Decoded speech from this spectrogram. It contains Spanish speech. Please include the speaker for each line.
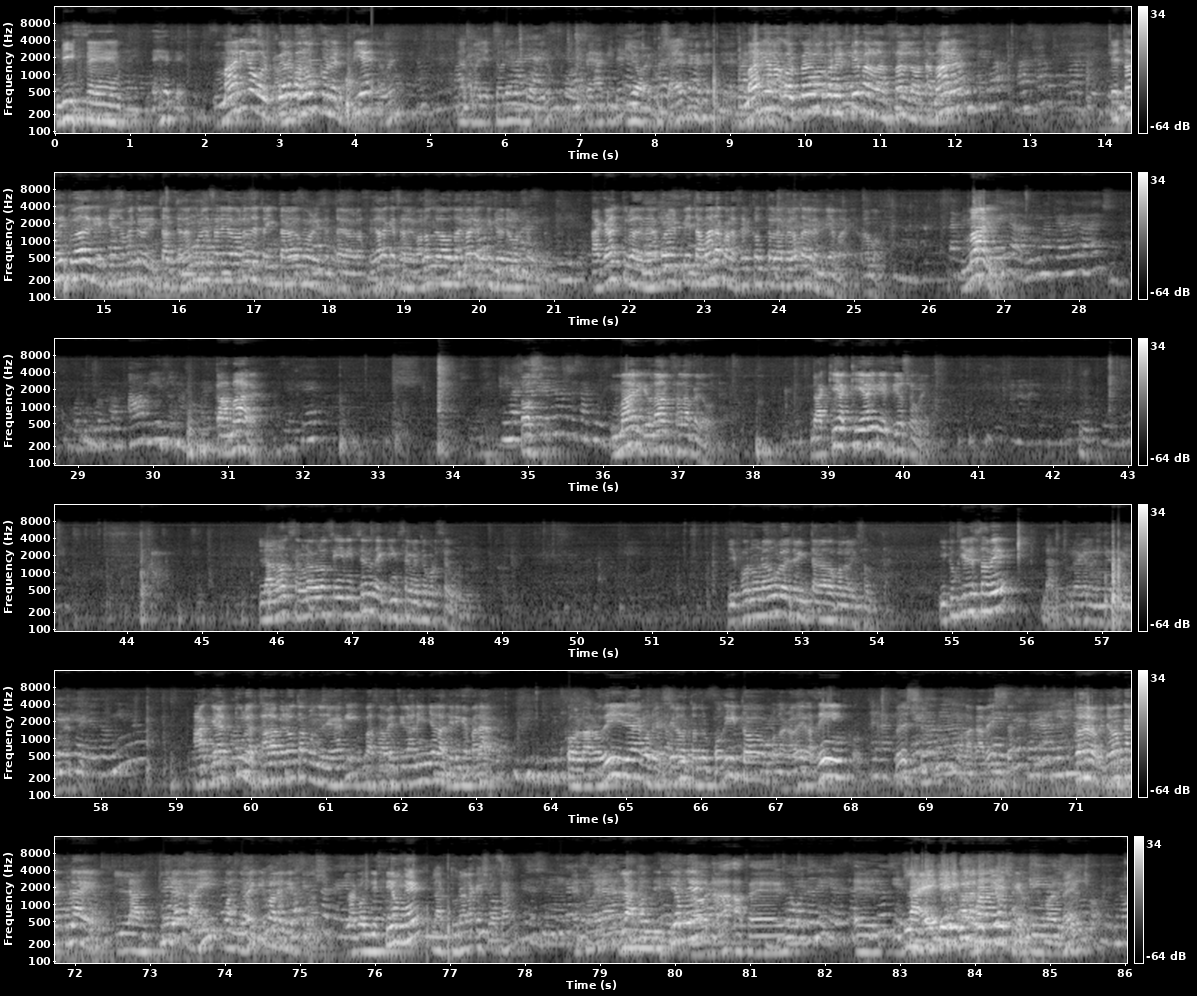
Speaker 1: Dice. Mario golpeó el balón con el pie.
Speaker 2: La trayectoria del móvil.
Speaker 1: Mario lo golpeó el balón con el pie para lanzarlo a Tamara, que está situada a 18 metros de distancia. El ángulo de salida del balón es de 30 grados sobre horizontal. La velocidad a la que sale el balón de la bota de Mario es 15 metros por segundo. ¿A qué altura deberá poner el pie Tamara para hacer control de la pelota que le envía Mario? Vamos. Mario,
Speaker 3: Ah.
Speaker 1: Tamara.
Speaker 4: Así es que. Imagínate
Speaker 1: Entonces. Mario lanza la pelota. De aquí a aquí hay 18 metros. La lanza a una velocidad inicial de 15 metros por segundo. Y forma un ángulo de 30 grados con la horizontal. Y tú quieres saber
Speaker 5: La altura que la niña tiene
Speaker 1: a qué altura está la pelota cuando llega aquí. Vas a ver si la niña la tiene que parar. Con la rodilla, con el pie levantando un poquito, con la cadera así, con el peso, con la cabeza. Entonces lo que tengo que calcular es la altura, la I, cuando X vale 18. La condición es,
Speaker 2: La altura a la que choca.
Speaker 4: Eso
Speaker 2: era.
Speaker 1: la condición
Speaker 6: No,
Speaker 1: es
Speaker 6: nada, hacer
Speaker 4: el
Speaker 2: La X igual a 18.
